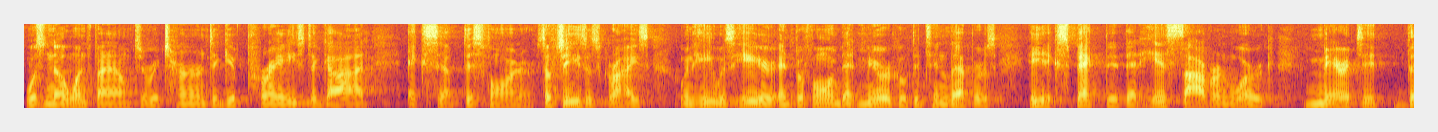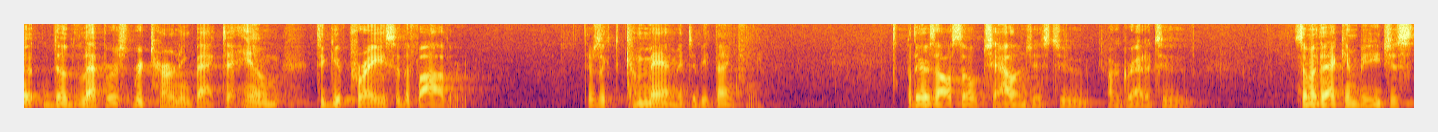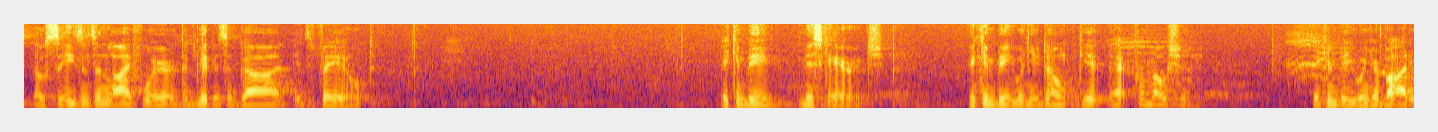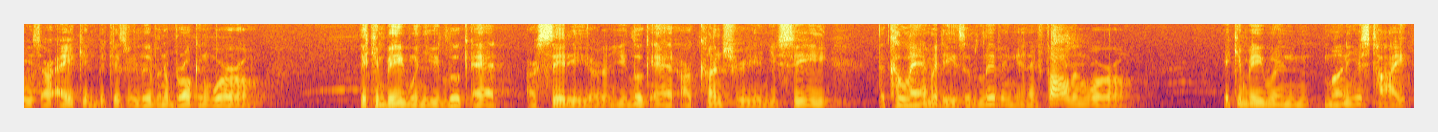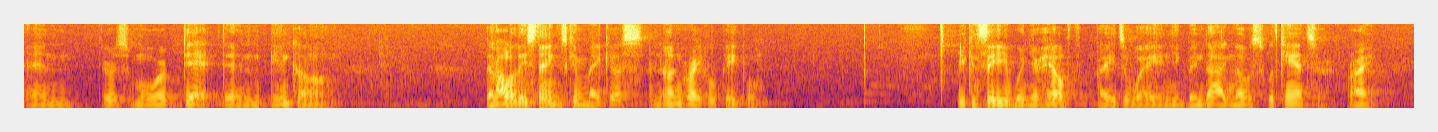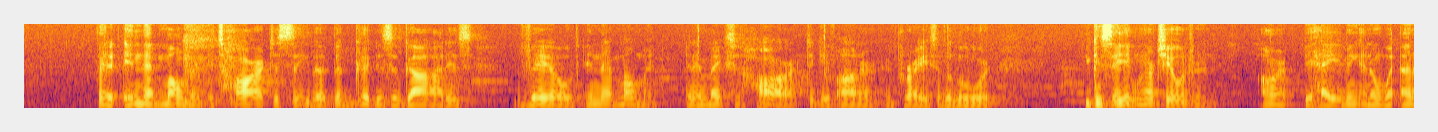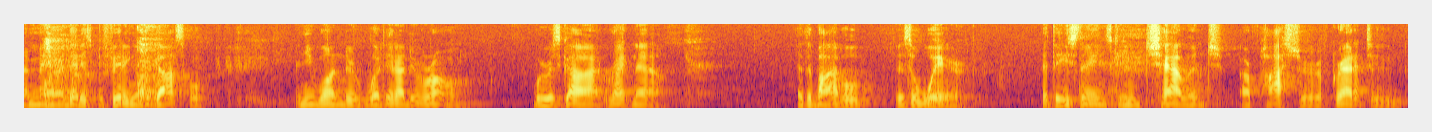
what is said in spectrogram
Was no one found to return to give praise to God except this foreigner? So, Jesus Christ, when he was here and performed that miracle to 10 lepers, he expected that his sovereign work merited the, the lepers returning back to him to give praise to the Father. There's a commandment to be thankful. But there's also challenges to our gratitude. Some of that can be just those seasons in life where the goodness of God is veiled. It can be miscarriage. It can be when you don't get that promotion. It can be when your bodies are aching because we live in a broken world. It can be when you look at our city or you look at our country and you see the calamities of living in a fallen world. It can be when money is tight and there's more debt than income. That all of these things can make us an ungrateful people. You can see when your health fades away and you've been diagnosed with cancer, right? that in that moment, it's hard to see. The, the goodness of God is veiled in that moment, and it makes it hard to give honor and praise to the Lord. You can see it when our children aren't behaving in a, in a manner that is befitting of the gospel. and you wonder, what did I do wrong? Where is God right now? That the Bible is aware that these things can challenge our posture of gratitude.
